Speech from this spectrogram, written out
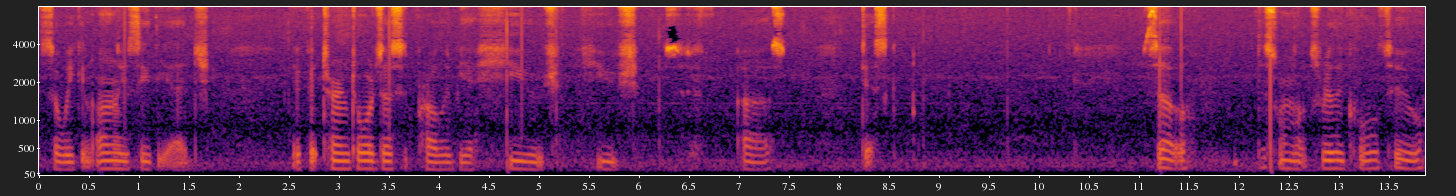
so we can only see the edge. If it turned towards us, it'd probably be a huge, huge uh, disc. So, this one looks really cool too.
